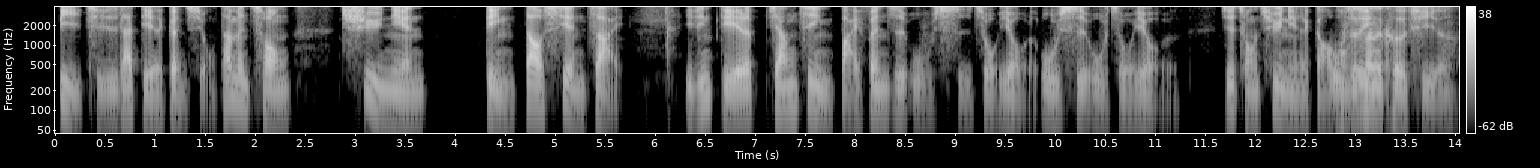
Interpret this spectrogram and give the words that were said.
币其实它跌得更凶，他们从去年顶到现在，已经跌了将近百分之五十左右了，五十五左右了，就是从去年的高峰，五十算是客气了，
